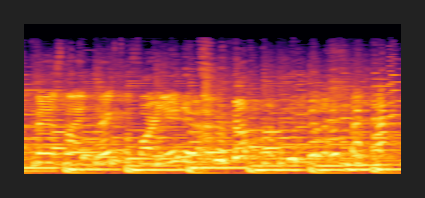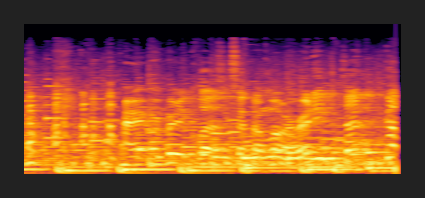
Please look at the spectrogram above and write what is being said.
gonna finish my drink before you do. Alright, we're pretty close except I'm lower. Ready, set, go!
